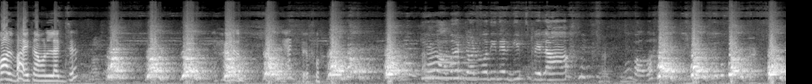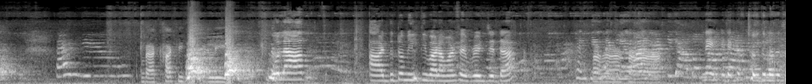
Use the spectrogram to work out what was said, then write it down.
বল, ভাই কেমন লাগছে? এক জন্মদিনের গিফট পেলাম। দেখা কি করলি গোলাপ আর দুটো মিল্কি বার আমার ফেভারিট যেটা। থ্যাংক ইউ থ্যাংক ইউ নে এটা একটা ছবি তুলে দিত।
